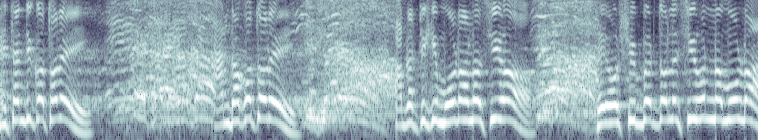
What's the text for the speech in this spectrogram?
হেতান্ডি কত রে? আমরা কত রে? আমরা ঠিকই মোড়া না সিহ? এই অসুবের দলে সিহন না মোড়া?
